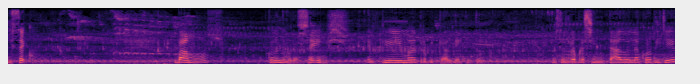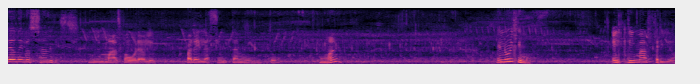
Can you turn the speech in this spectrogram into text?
y seco. Vamos con el número 6, el clima tropical de altitud. Es el representado en la cordillera de los Andes y el más favorable para el asentamiento humano. El último, el clima frío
